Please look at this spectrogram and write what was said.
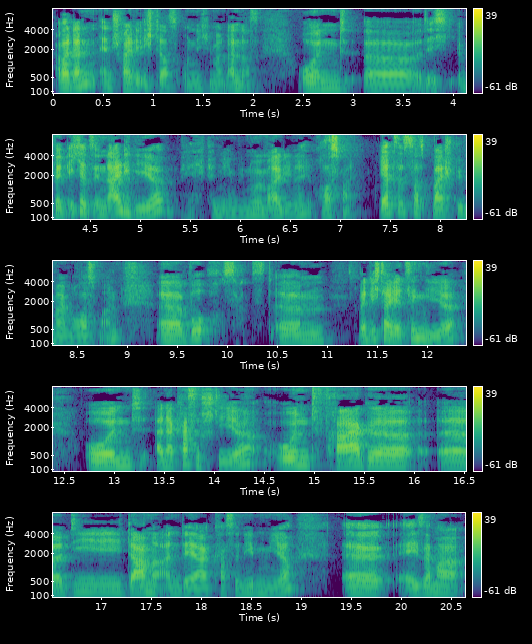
Aber dann entscheide ich das und nicht jemand anders. Und äh, ich, wenn ich jetzt in den Aldi gehe, ja, ich bin irgendwie nur im Aldi, ne? Rossmann. Jetzt ist das Beispiel meinem Rossmann. Äh, wo auch sonst. Ähm, wenn ich da jetzt hingehe und an der Kasse stehe und frage äh, die Dame an der Kasse neben mir, äh, ey, sag mal,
